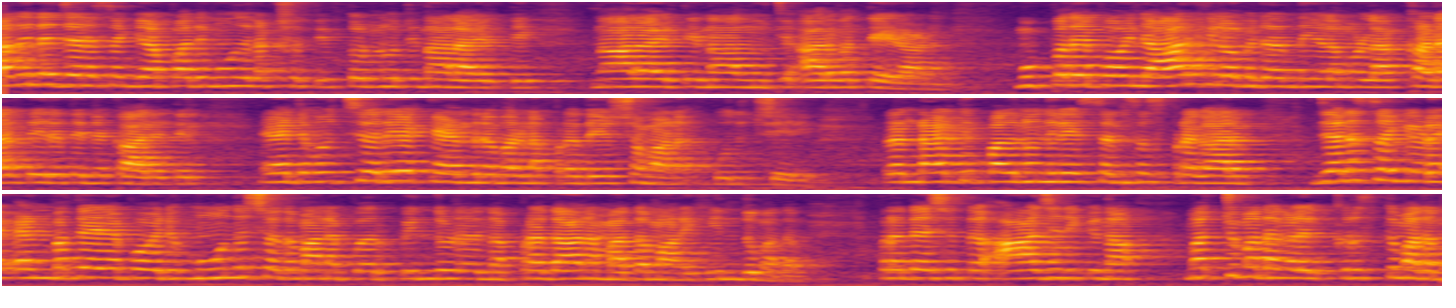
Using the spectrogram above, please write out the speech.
അതിന്റെ ജനസംഖ്യ പതിമൂന്ന് ലക്ഷത്തി തൊണ്ണൂറ്റി നാലായിരത്തി നാലായിരത്തി നാനൂറ്റി അറുപത്തി ഏഴാണ് മുപ്പത് പോയിന്റ് ആറ് കിലോമീറ്റർ നീളമുള്ള കടൽ തീരത്തിന്റെ കാര്യത്തിൽ ഏറ്റവും ചെറിയ കേന്ദ്രഭരണ പ്രദേശമാണ് പുതുച്ചേരി. രണ്ടായിരത്തി പതിനൊന്നിലെ സെൻസസ് പ്രകാരം ജനസംഖ്യയുടെ എൺപത്തേഴ് പോയിന്റ് മൂന്ന് ശതമാനം പേർ പിന്തുടരുന്ന പ്രധാന മതമാണ് ഹിന്ദുമതം പ്രദേശത്ത് ആചരിക്കുന്ന മറ്റു മതങ്ങളിൽ ക്രിസ്തുമതം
